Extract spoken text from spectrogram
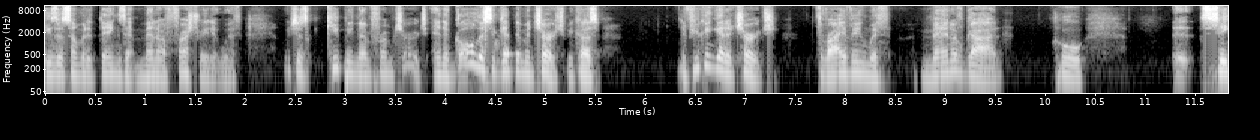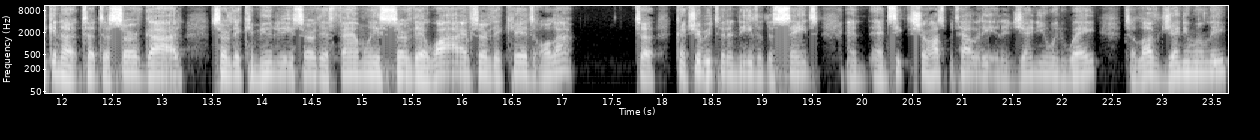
these are some of the things that men are frustrated with, which is keeping them from church. And the goal is to get them in church because if you can get a church thriving with men of God who uh, seeking to, to, to serve God, serve their community, serve their families, serve their wives, serve their kids, all that, to contribute to the needs of the saints and, and seek to show hospitality in a genuine way, to love genuinely,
